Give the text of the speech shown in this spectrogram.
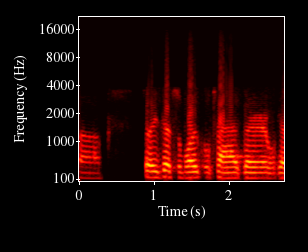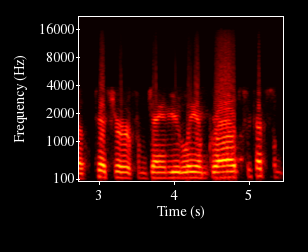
Uh, so he's got some local ties there. We've got a pitcher from JMU, Liam Grubbs. He's got some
